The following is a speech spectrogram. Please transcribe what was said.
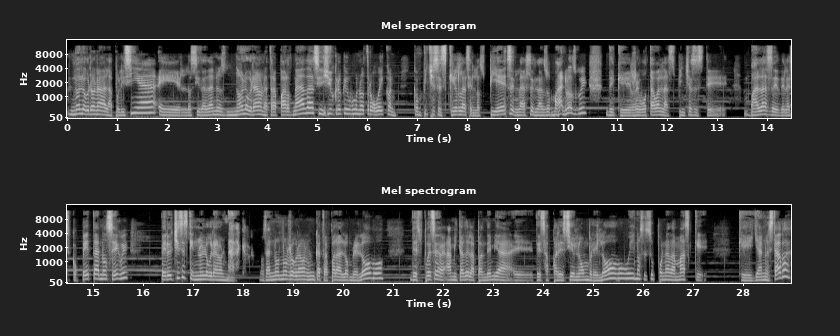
no logró nada la policía, eh, los ciudadanos no lograron atrapar nada. Sí, yo creo que hubo un otro güey con, con pinches esquirlas en los pies, en las, en las manos, güey, de que rebotaban las pinches, este, balas de, de, la escopeta, no sé, güey. Pero el chiste es que no lograron nada, cabrón. O sea, no, no lograron nunca atrapar al hombre lobo. Después, a, a mitad de la pandemia, eh, desapareció el hombre lobo, güey. No se supo nada más que, que ya no estaba.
